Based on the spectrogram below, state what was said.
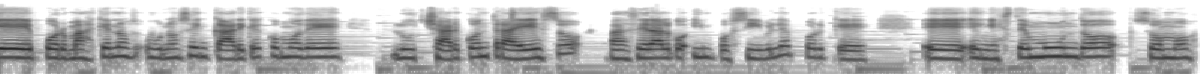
que por más que uno se encargue como de luchar contra eso, va a ser algo imposible porque eh, en este mundo somos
